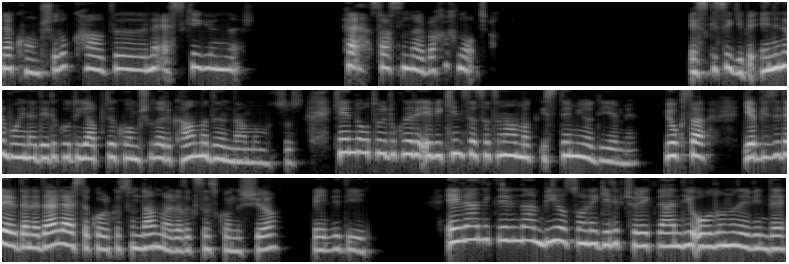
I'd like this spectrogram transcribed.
Ne komşuluk kaldı, ne eski günler. He, satsınlar bakak ne olacak. Eskisi gibi enine boyuna dedikodu yaptığı komşuları kalmadığından mı mutsuz? Kendi oturdukları evi kimse satın almak istemiyor diye mi? Yoksa ya bizi de evden ederlerse korkusundan mı aralıksız konuşuyor? Belli değil. Evlendiklerinden bir yıl sonra gelip çöreklendiği oğlunun evinde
